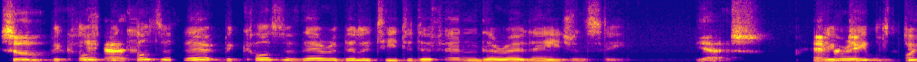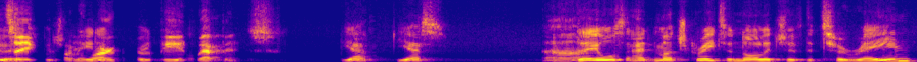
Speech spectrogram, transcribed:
So because had, because of their because of their ability to defend their own agency. Yes, and they were able to do it, acquired European weapons. Yeah. Yes. Uh, they also had much greater knowledge of the terrain.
